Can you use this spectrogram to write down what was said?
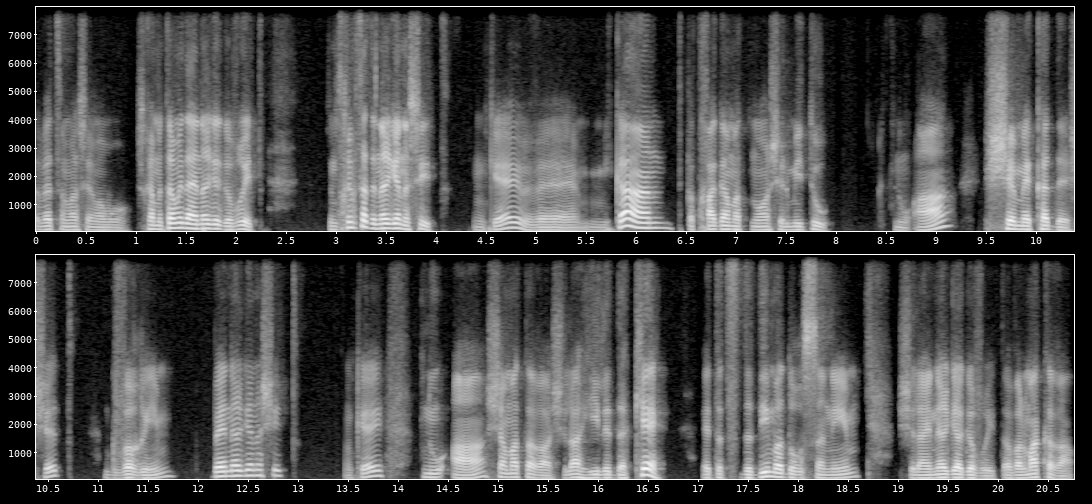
זה בעצם מה שהם אמרו. יש לכם יותר מדי אנרגיה גברית. אתם צריכים קצת אנרגיה נשית, אוקיי? ומכאן התפתחה גם התנועה של מיטו. תנועה שמקדשת גברים באנרגיה נשית, אוקיי? תנועה שהמטרה שלה היא לדכא את הצדדים הדורסניים של האנרגיה הגברית. אבל מה קרה?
